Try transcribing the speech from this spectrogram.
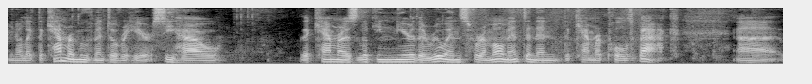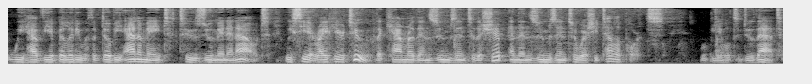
you know, like the camera movement over here. See how the camera is looking near the ruins for a moment, and then the camera pulls back. Uh, we have the ability with Adobe Animate to zoom in and out. We see it right here too. The camera then zooms into the ship and then zooms into where she teleports. We'll be able to do that.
